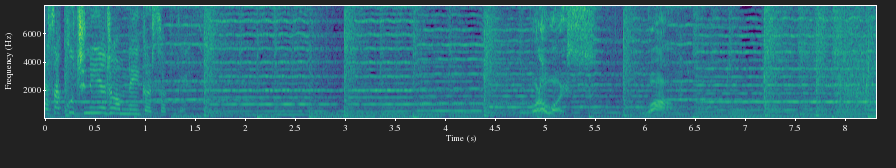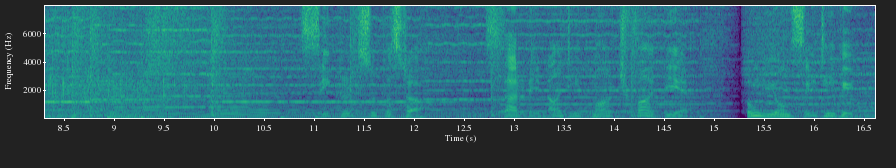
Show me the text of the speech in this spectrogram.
ऐसा कुछ नहीं है जो हम नहीं कर सकते। What a voice. Wow. Secret Superstar. Saturday 19th March 5 p.m. Only on CTV.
